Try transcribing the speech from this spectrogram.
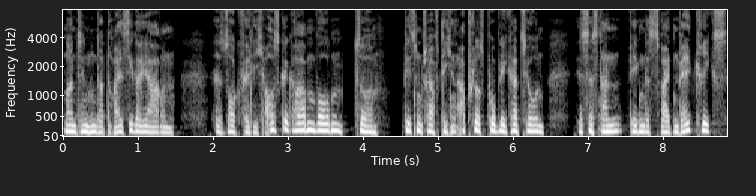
1930er Jahren äh, sorgfältig ausgegraben worden. Zur wissenschaftlichen Abschlusspublikation ist es dann wegen des Zweiten Weltkriegs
